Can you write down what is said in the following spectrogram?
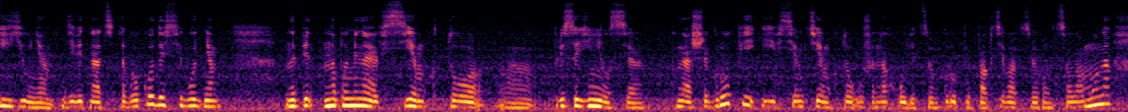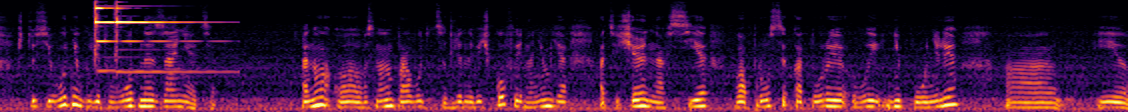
июня 2019 года сегодня. Напоминаю всем, кто э, присоединился к нашей группе и всем тем, кто уже находится в группе по активации рун Соломона, что сегодня будет вводное занятие. Оно э, в основном проводится для новичков, и на нем я отвечаю на все вопросы, которые вы не поняли, а, и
